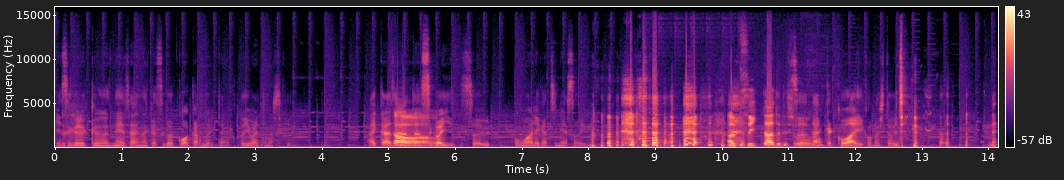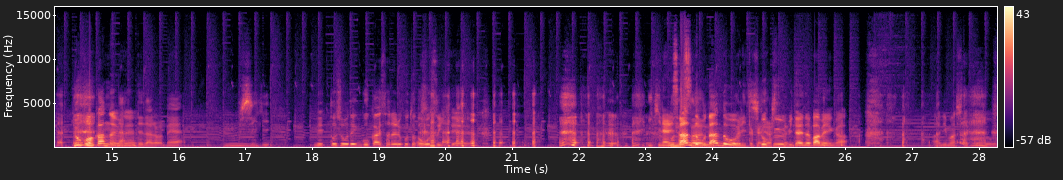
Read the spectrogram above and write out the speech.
いやすぐるくんねさなんかすごい怖かったみたいなこと言われてましたけど。相変わらずあなたはすごいそう思われがちねそういうのあツイッターででしょ？そうなんか怖いこの人みたいな。ね よくわかんないよね。なんでだろうね。うん。不思議。ネット上で誤解されることが多すぎて。いきなり何度も何度も無理とか遅言われて。刻みたいな場面がありましたけど。や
